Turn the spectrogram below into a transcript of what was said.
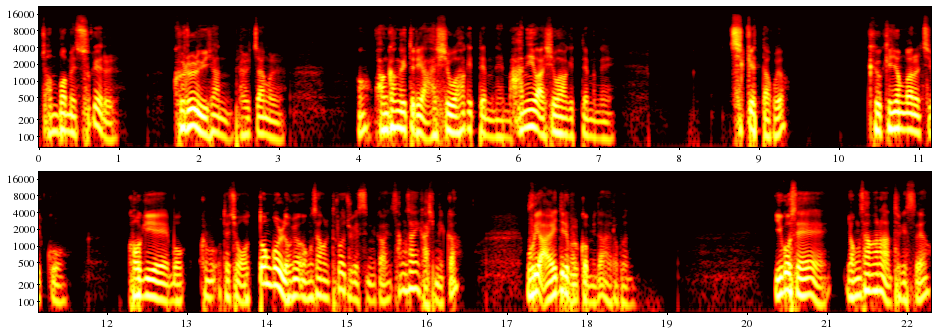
전범의 수괴를, 그를 위한 별장을, 어? 관광객들이 아쉬워하기 때문에, 많이 아쉬워하기 때문에 짓겠다고요? 그 기념관을 짓고, 거기에 뭐, 그럼 대체 어떤 걸 영상을 틀어주겠습니까? 상상이 가십니까? 우리 아이들이 볼 겁니다, 여러분. 이곳에 영상 하나 안 틀겠어요?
